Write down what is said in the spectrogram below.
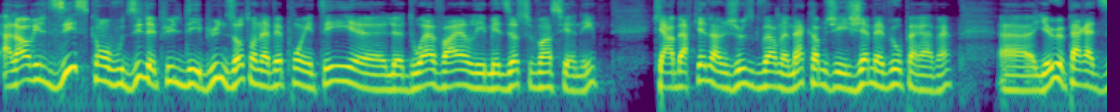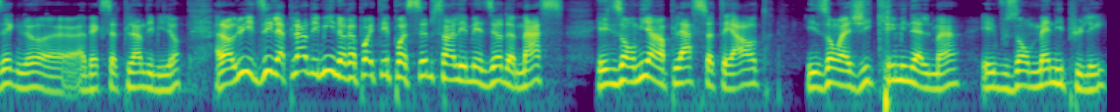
Alors, il dit ce qu'on vous dit depuis le début. Nous autres, on avait pointé euh, le doigt vers les médias subventionnés qui embarquaient dans le jeu du gouvernement comme j'ai jamais vu auparavant. Euh, il y a eu un paradigme là, euh, avec cette pandémie-là. Alors lui, il dit la pandémie n'aurait pas été possible sans les médias de masse. Ils ont mis en place ce théâtre. Ils ont agi criminellement. Ils vous ont manipulé.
